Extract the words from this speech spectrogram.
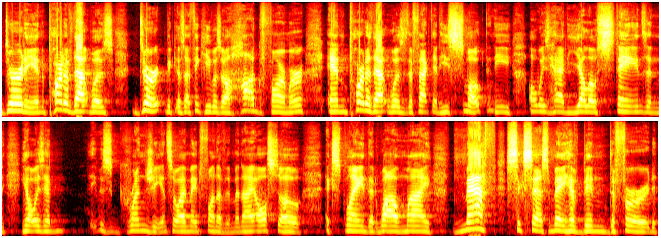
dirty. And part of that was dirt because I think he was a hog farmer. And part of that was the fact that he smoked and he always had yellow stains and he always had, he was grungy. And so I made fun of him. And I also explained that while my math success may have been deferred,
